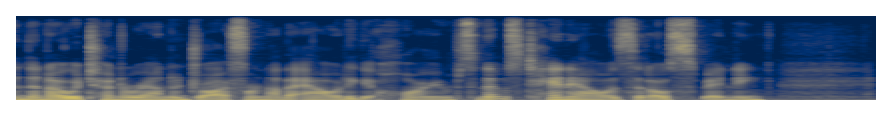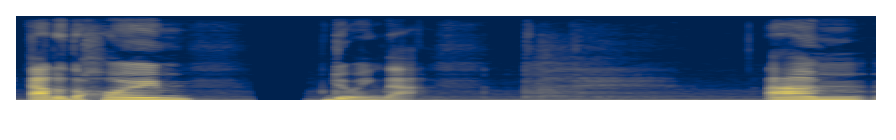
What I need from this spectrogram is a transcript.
and then I would turn around and drive for another hour to get home. So that was 10 hours that I was spending out of the home doing that. Um,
